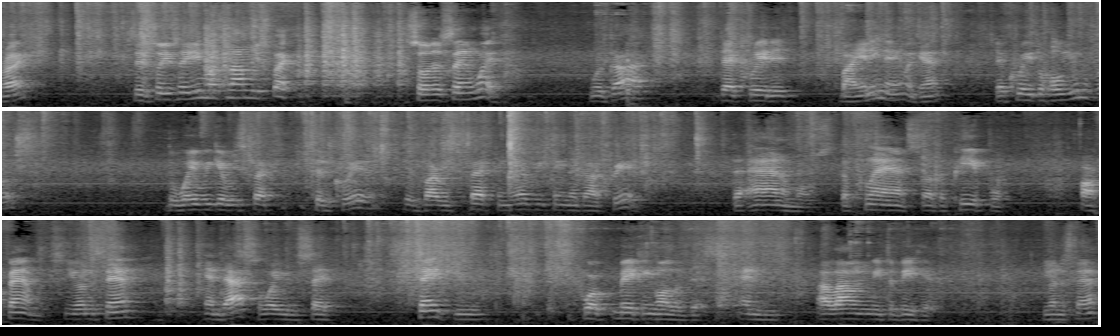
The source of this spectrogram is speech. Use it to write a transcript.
Right? So you say, you must not respect. So the same way, with God, that created, by any name again, that created the whole universe, the way we give respect to the Creator is by respecting everything that God created. The animals, the plants, other people, our families. You understand? And that's the way we say, thank you for making all of this and allowing me to be here. You understand?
